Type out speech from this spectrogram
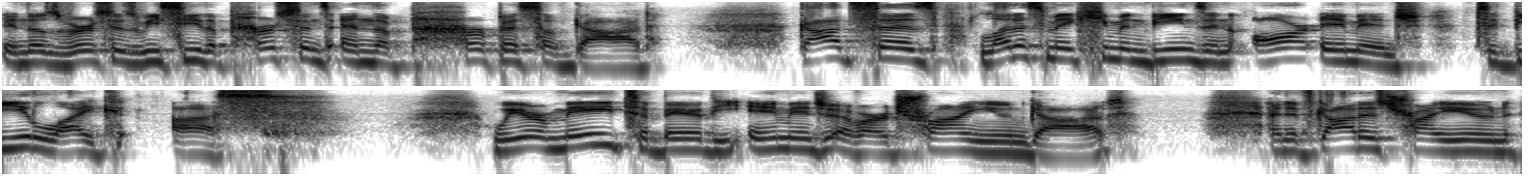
In those verses, we see the persons and the purpose of God. God says, Let us make human beings in our image to be like us. We are made to bear the image of our triune God. And if God is triune,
